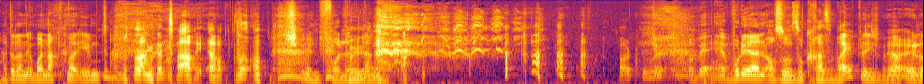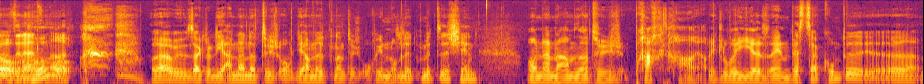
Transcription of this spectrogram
hatte dann über Nacht mal eben Lange Haare gehabt. schön volle lange Haare. War cool. Und er, er wurde ja dann auch so, so krass weiblich. Ja, in genau. Art. Ja, wie gesagt, und die anderen natürlich auch, die haben das natürlich auch genommen, das Mittelchen. Und dann haben sie natürlich Prachthaare. Aber ich glaube, hier sein bester Kumpel, äh,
